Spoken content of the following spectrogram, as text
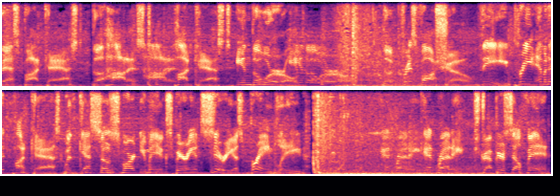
best podcast, the hottest, hottest. podcast in the world. In the world. The Chris Voss Show, the preeminent podcast with guests so smart you may experience serious brain bleed. Get ready, get ready. Strap yourself in.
